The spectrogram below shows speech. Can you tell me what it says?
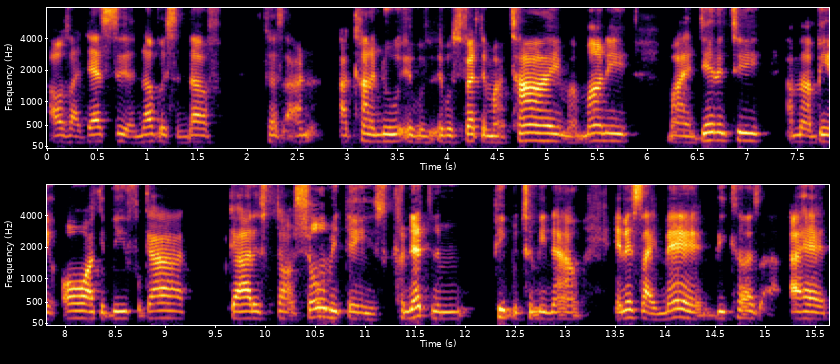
I was like, that's it, enough is enough. Because I I kind of knew it was it was affecting my time, my money, my identity. I'm not being all I could be for God God has started showing me things, connecting people to me now. And it's like, man, because I had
